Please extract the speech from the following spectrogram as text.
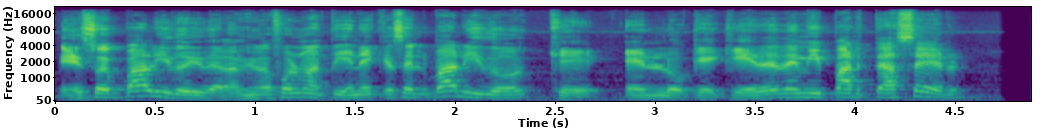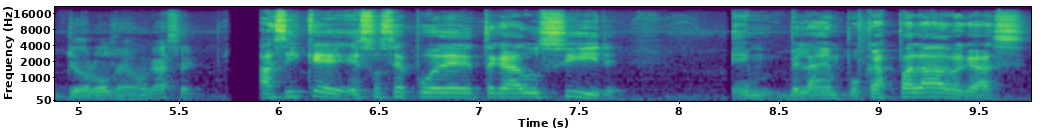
Eso es válido y de la misma forma tiene que ser válido que en lo que quede de mi parte hacer, yo lo tengo que hacer. Así que eso se puede traducir, en, ¿verdad? en pocas palabras,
